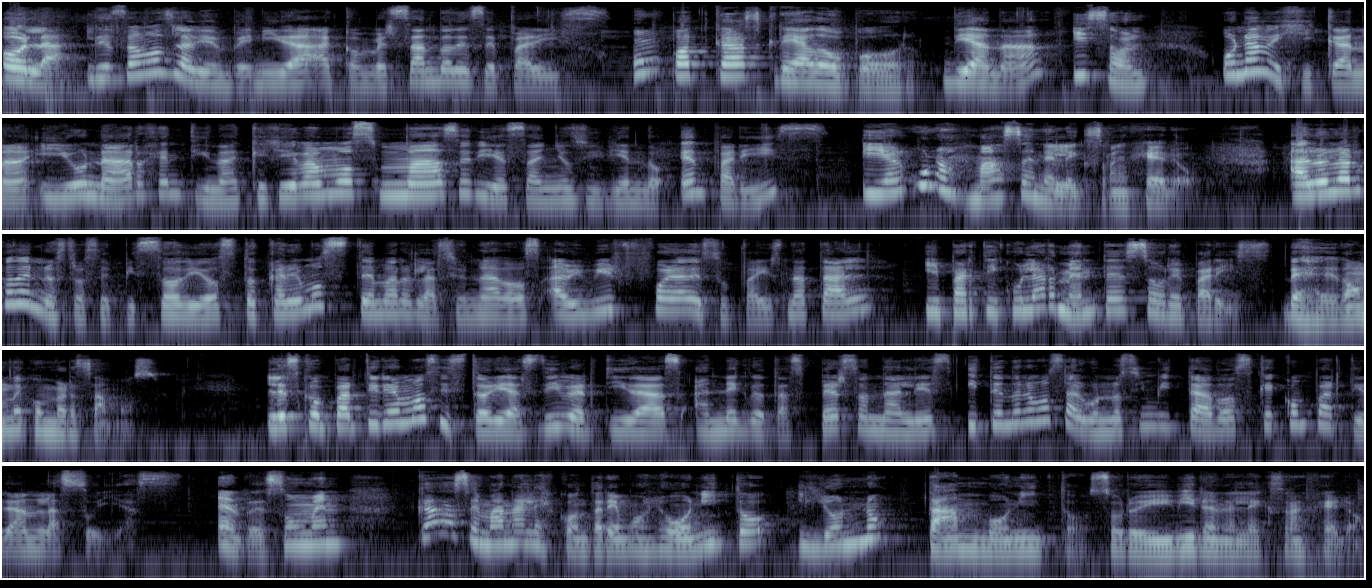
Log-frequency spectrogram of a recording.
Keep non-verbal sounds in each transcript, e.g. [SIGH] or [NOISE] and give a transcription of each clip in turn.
Hola, les damos la bienvenida a Conversando desde París. Un podcast creado por Diana y Sol, una mexicana y una argentina que llevamos más de 10 años viviendo en París y algunos más en el extranjero. A lo largo de nuestros episodios tocaremos temas relacionados a vivir fuera de su país natal y particularmente sobre París, desde donde conversamos. Les compartiremos historias divertidas, anécdotas personales y tendremos algunos invitados que compartirán las suyas. En resumen, cada semana les contaremos lo bonito y lo no tan bonito sobre vivir en el extranjero.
